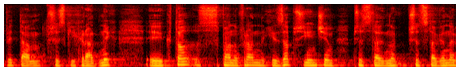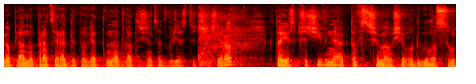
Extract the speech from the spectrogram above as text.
pytam wszystkich radnych, y, kto z panów radnych jest za przyjęciem przedstawionego planu pracy Rady Powiatu na 2023 rok, kto jest przeciwny, a kto wstrzymał się od głosu.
